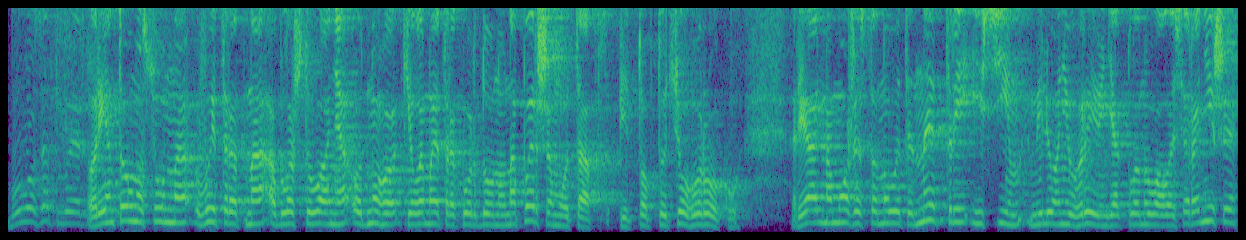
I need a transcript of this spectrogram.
Було затверджено. Орієнтовна сума витрат на облаштування одного кілометра кордону на першому етапі, тобто цього року, реально може становити не 3,7 мільйонів гривень, як планувалося раніше,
